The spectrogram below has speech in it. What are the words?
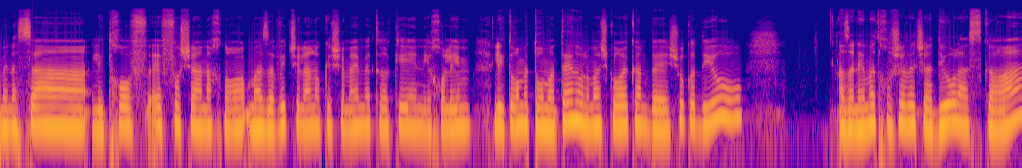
מנסה לדחוף איפה שאנחנו, מהזווית שלנו כשמאי מקרקעין, יכולים לתרום את תרומתנו למה שקורה כאן בשוק הדיור. אז אני באמת חושבת שהדיור להשכרה,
